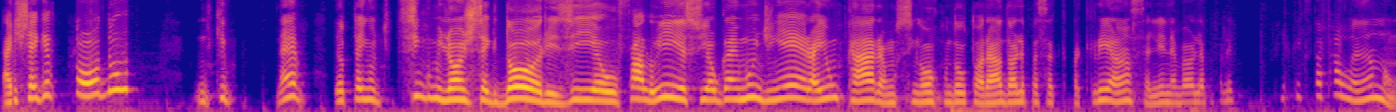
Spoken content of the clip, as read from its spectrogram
aí chega todo que, né? Eu tenho 5 milhões de seguidores e eu falo isso e eu ganho muito dinheiro. Aí um cara, um senhor com doutorado, olha para essa pra criança ali, né? Vai olhar para falar: o que, que você está falando?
